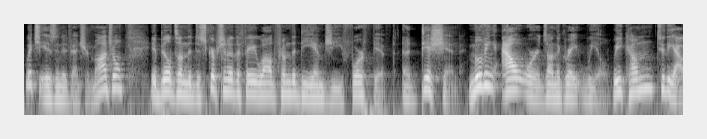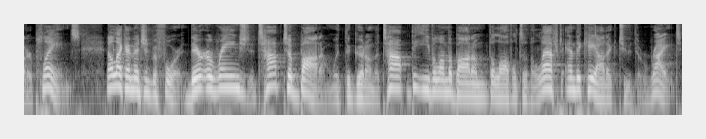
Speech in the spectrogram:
which is an adventure module. It builds on the description of the Feywild from the DMG for 5th edition. Moving outwards on the Great Wheel, we come to the Outer Planes. Now, like I mentioned before, they're arranged top to bottom, with the good on the top, the evil on the bottom, the lawful to the left, and the chaotic to the right.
